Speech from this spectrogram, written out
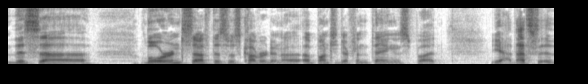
this uh, lore and stuff. This was covered in a, a bunch of different things, but yeah, that's uh,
